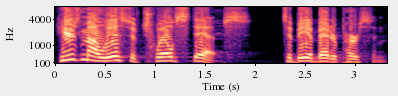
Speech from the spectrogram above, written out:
here's my list of 12 steps to be a better person.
